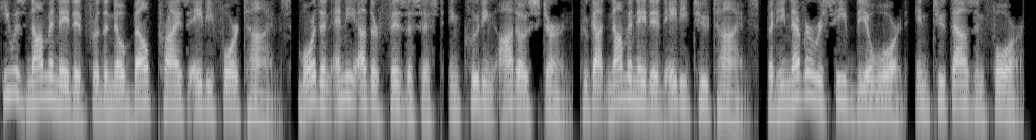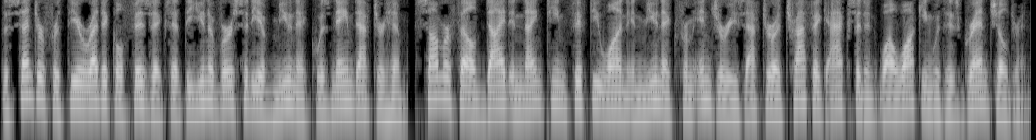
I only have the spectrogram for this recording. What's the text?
He was nominated for the Nobel Prize 84 times, more than any other physicist including Otto Stern, who got nominated 82 times, but he never received the award. In 2004, the Center for Theoretical Physics at the University of Munich was named after him. Sommerfeld died in 1951 in Munich from injuries after a traffic accident while walking with his grandchildren.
